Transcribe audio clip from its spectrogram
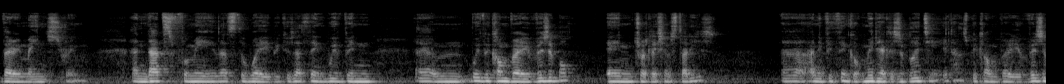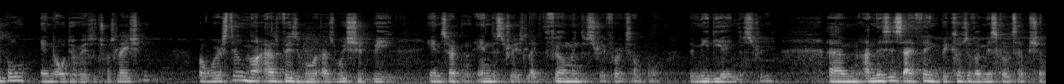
very mainstream. And that's for me, that's the way because I think we've been um, we've become very visible in translation studies. Uh, and if you think of media accessibility, it has become very visible in audiovisual translation, but we're still not as visible as we should be in certain industries, like the film industry, for example, the media industry. Um, and this is, I think, because of a misconception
